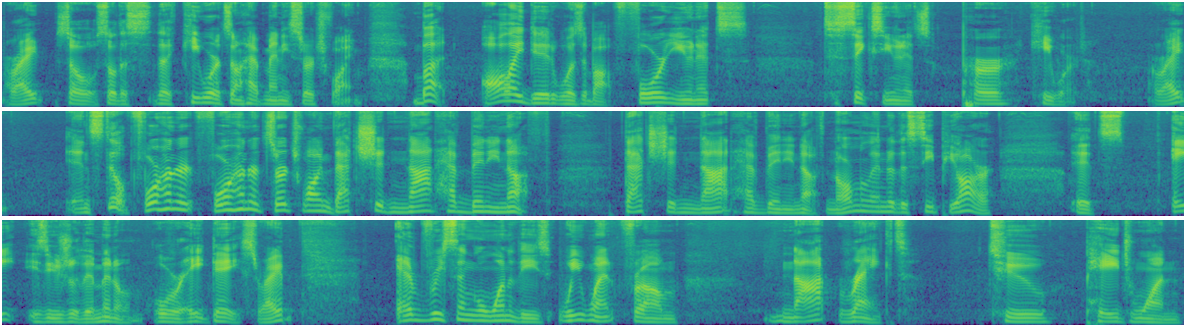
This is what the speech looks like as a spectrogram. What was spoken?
right? So, so the, the keywords don't have many search volume. But all I did was about four units to six units per keyword, all right? And still 400 400 search volume that should not have been enough. That should not have been enough. Normally under the cpr it's eight is usually the minimum over eight days right? Every single one of these we went from not ranked to page one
